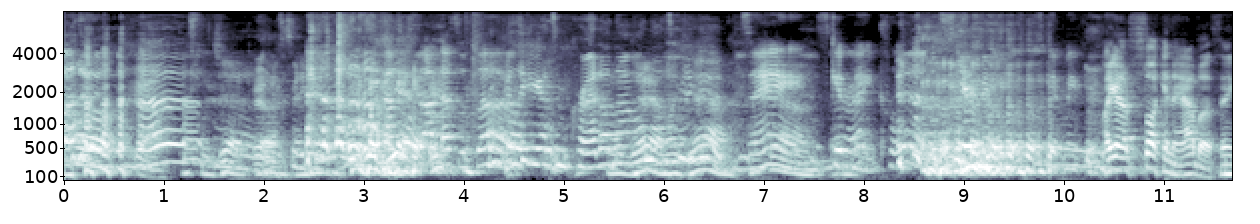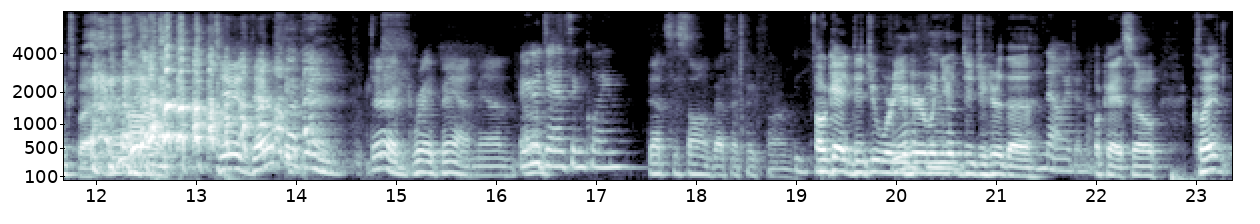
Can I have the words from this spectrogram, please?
That's legit. Yeah. That's pretty good. That's what's up. That's what's I feel like you got some cred on that one. Yeah, That's like, pretty yeah. Dang. Skip me. Alright, Clint. Skip me. I got fucking ABBA. Thanks, bud. Um, Dude, they're fucking. They're a great band, man. Are you a Um, dancing queen? That's the song best I picked from. 'em. okay, did you were you You here when you did you hear the? No, I didn't. know. Okay, so Clint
